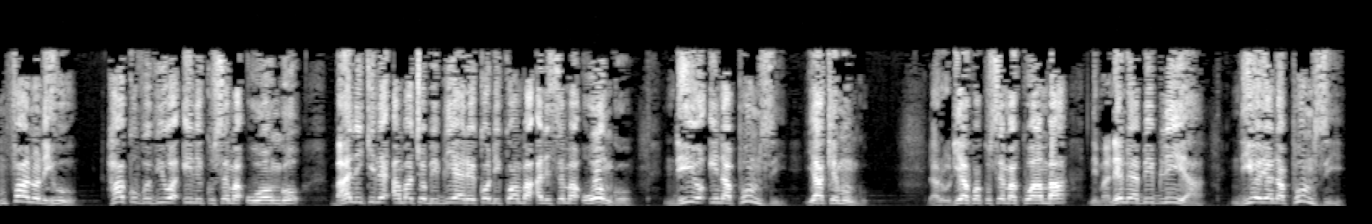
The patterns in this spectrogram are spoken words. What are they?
Mfano ni huu hakuvuviwa ili kusema uongo bali kile ambacho biblia ya rekodi kwamba alisema uongo ndiyo ina pumzi yake mungu. Narudia kwa kusema kwamba ni maneno ya biblia ndiyo yana pumzi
